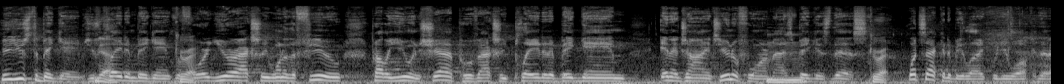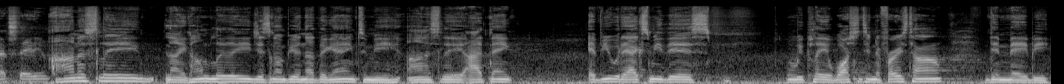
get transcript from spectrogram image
you're used to big games. You've Mm-hmm. Yeah. played in big games Correct. before. You're actually one of the few, probably you and Shep, who have actually played in a big game in a Giants uniform as big as this. Mm-hmm. Correct. What's that going to be like when you walk into that stadium? Honestly, like humbly, just gonna be another game to me. Honestly, I think if you would ask me this when we played Washington the first time, then maybe.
